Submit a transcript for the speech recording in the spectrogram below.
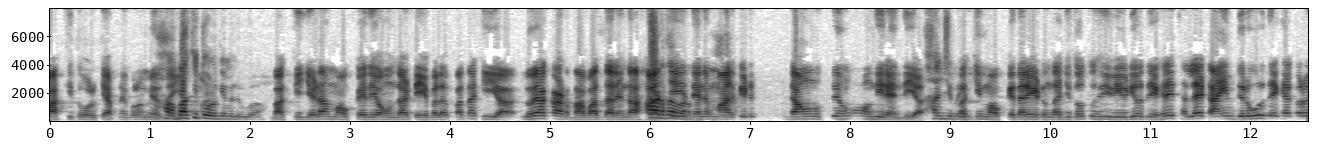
ਬਾਕੀ ਤੋਲ ਕੇ ਆਪਣੇ ਕੋਲੋਂ ਮਿਲਦਾ ਹਾਂ ਹੀ ਬਾਕੀ ਤੋੜ ਕੇ ਮਿਲੂਗਾ। ਬਾਕੀ ਜਿਹੜਾ ਮੌਕੇ ਦੇ ਆਉਣ ਦਾ ਟੇਬਲ ਪਤਾ ਕੀ ਆ ਲੋਹਾ ਘਟਦਾ ਵੱਧਦਾ ਰਹਿੰਦਾ ਹਰ ਚੀਜ਼ ਦਿਨ ਮਾਰਕੀਟ ਡਾਊਨ ਉੱਤੇ ਆਉਂਦੀ ਰਹਿੰਦੀ ਆ। ਬਾਕੀ ਮੌਕੇ ਦਾ ਰੇਟ ਹੁੰਦਾ ਜਦੋਂ ਤੁਸੀਂ ਵੀਡੀਓ ਦੇਖ ਰਹੇ ਥੱਲੇ ਟਾਈਮ ਜ਼ਰੂਰ ਦੇਖਿਆ ਕਰੋ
